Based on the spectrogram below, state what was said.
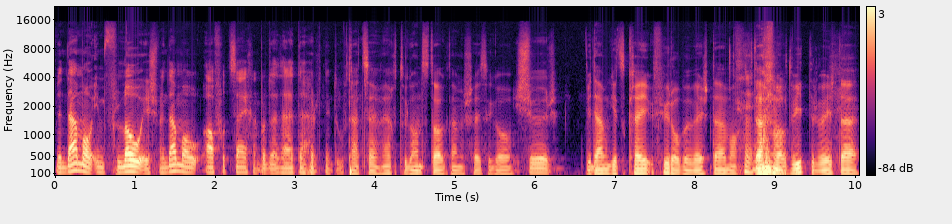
wenn der mal im Flow ist, wenn der mal anfängt zu zeichnen, aber der, der, hört nicht auf. Der sich echt den ganzen Tag, dem ist scheißegal. Ich schwöre. Bei dem gibt es kein Feuer oben, weißt du, der macht, der macht weiter, weißt du,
